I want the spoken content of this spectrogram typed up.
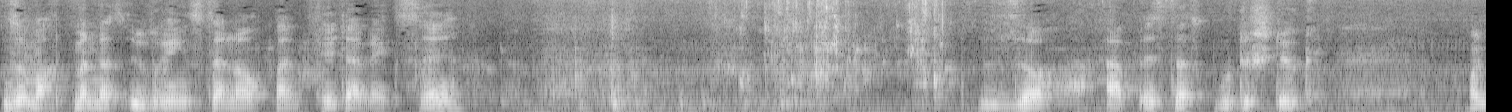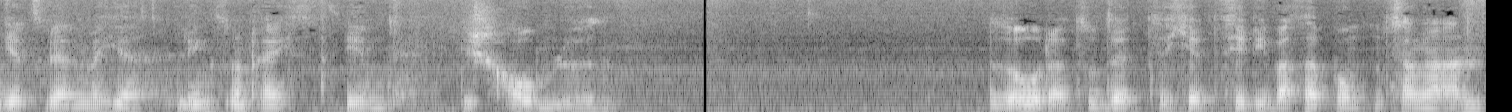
So macht man das übrigens dann auch beim Filterwechsel. So, ab ist das gute Stück. Und jetzt werden wir hier links und rechts eben die Schrauben lösen. So, dazu setze ich jetzt hier die Wasserpumpenzange an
